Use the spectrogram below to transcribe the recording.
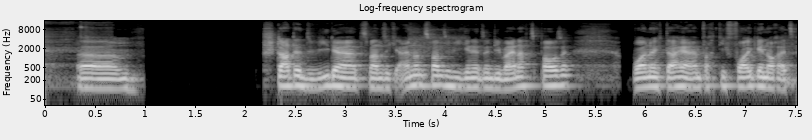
ähm, startet wieder 2021. Wir gehen jetzt in die Weihnachtspause. Wollen euch daher einfach die Folge noch als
